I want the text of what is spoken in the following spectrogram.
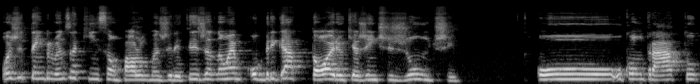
hoje tem, pelo menos aqui em São Paulo, algumas diretrizes, já não é obrigatório que a gente junte o, o, contrato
